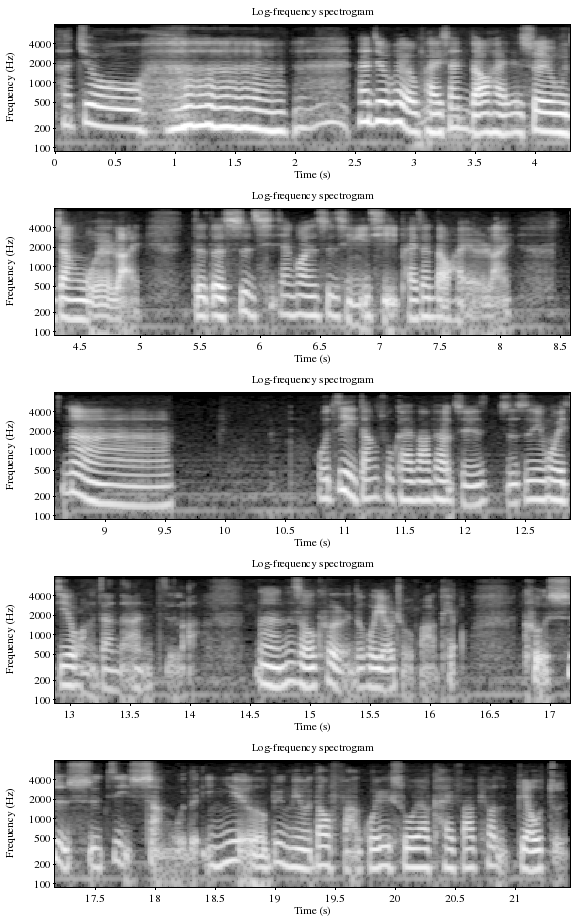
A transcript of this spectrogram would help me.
它就 它就会有排山倒海的税务账务而来的的事情，相关的事情一起排山倒海而来。那我自己当初开发票，其实只是因为接网站的案子啦。那那时候客人都会要求发票，可是实际上我的营业额并没有到法规说要开发票的标准。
